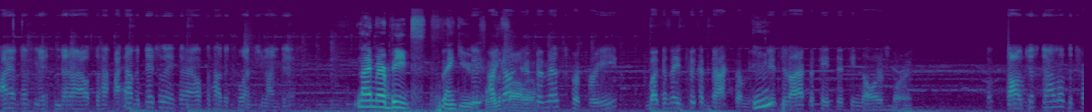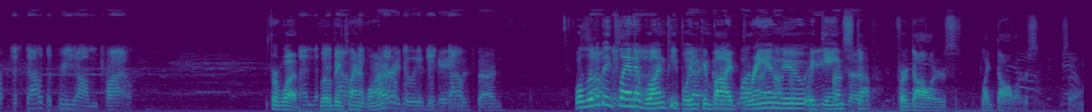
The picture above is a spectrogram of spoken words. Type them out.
I have Infamous, then I also ha- I have it digitally, and I also have the collection on disc. Nightmare Beats. Thank you See, for I the got follow. Infamous for free, but then they took it back from me. Mhm. They said I have to pay fifteen dollars for it. Oh, just download the tr- just download the free um trial. For what? And- Little and Big Planet one. I already deleted the game. That'll- It's done. Well, Little Big Planet uh, one people yeah, you can buy brand new at free the- GameStop for dollars, like dollars. So.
